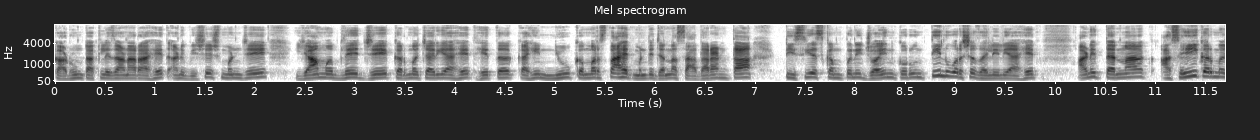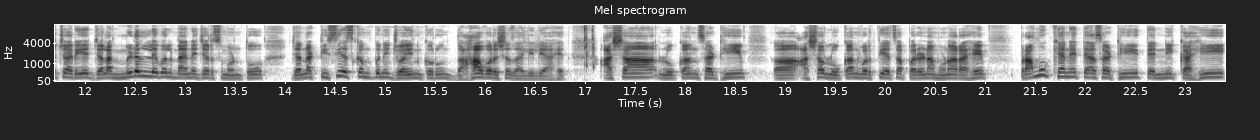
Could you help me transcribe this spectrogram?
काढून टाकले जाणार आहेत. आणि विशेष म्हणजे यामधले जे कर्मचारी आहेत हे तर काही न्यू कमर्स तर आहेत. म्हणजे ज्यांना साधारणतः T C S company join करून तीन वर्ष झालेली आहेत. आणि त्यांना असेही कर्मचारी आहेत ज्याला मिडल लेवल मॅनेजर्स म्हणतो ज्यांना T C S company join करून दहा वर्ष झालेली आहेत. अशा लोकांसाठी अशा लोकांवरती याचा परिणाम होणार आहे. प्रामुख्याने त्यासाठी त्यांनी काही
